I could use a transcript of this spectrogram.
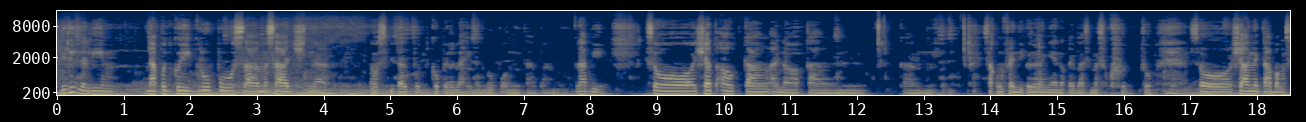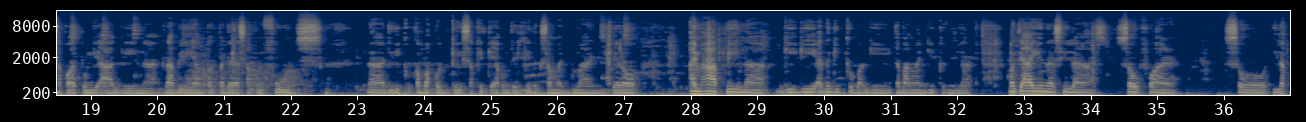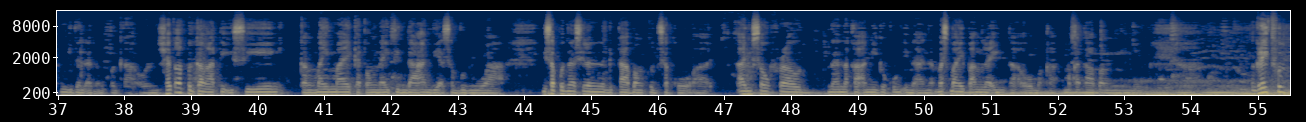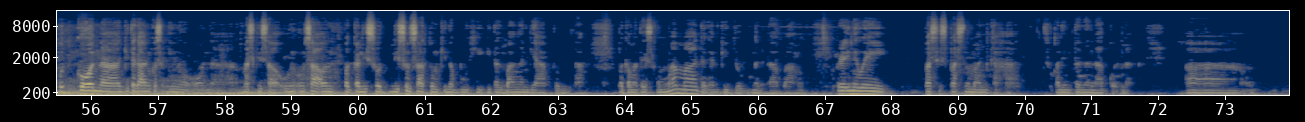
Dili lalim. Napod ko'y grupo sa massage na na hospital pod ko pero lahi na grupo ang nitabang. Grabe. So, shout out kang ano kang kang sa kong friend ko na lang yan okay bas masukot to. So, siya ang nagtabang sa ko atong giagi na grabe iyang pagpadala sa akong foods na dili ko kabakod kay sakit kay akong til kay nagsamad man pero I'm happy na gigi ano gid ko ba tabangan gid ko nila. Magtiayo na sila so far. So ilak kong gidalan ang pagkaon. Shout out pag kang ate ising kang maymay katong naitindahan diya sa bulwa. Isa po na sila na nagtabang pod sa ko I'm so proud na nakaamigo kong inaana. Mas may pa ang laing tao maka, makatabang ninyo. Grateful pud ko na gitagaan ko sa Ginoo maski sa un- unsaon pagkalisod lisod sa atong kinabuhi gitagbangan gihapon ta pagkamatay sa akong mama daghan kay dog nagtabang pero anyway pasispas naman ka ha so kalimtan na nako na. Ah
